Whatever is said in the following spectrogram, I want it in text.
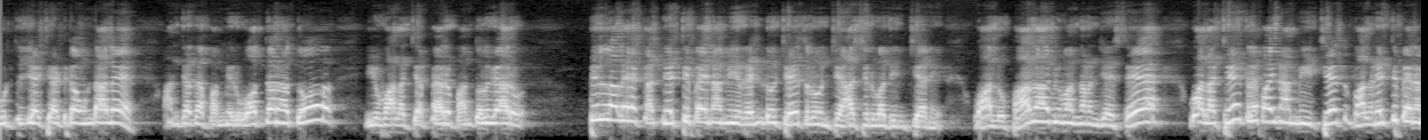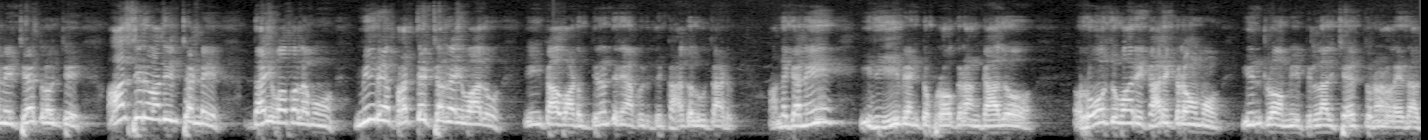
గుర్తు చేసేట్టుగా ఉండాలి. అంతే తప్ప మీరు వద్దనొద్దు. ఇవాళ చెప్పారు పంతులు గారు పిల్లల యొక్క నెత్తిపైన మీ రెండు చేతులు ఉంచి ఆశీర్వదించి అని. వాళ్ళు పాదాభివందనం చేస్తే వాళ్ళ చేతులపైన మీ చేతు వాళ్ళ నెత్తిపైన మీ చేతులు నుంచి ఆశీర్వదించండి. దైవ బలము మీరే ప్రత్యక్ష దైవాలు. ఇంకా వాడు దినదిన అభివృద్ధి కాగలుగుతాడు. అందుకని ఇది ఈవెంట్ ప్రోగ్రాం కాదు. రోజువారీ కార్యక్రమము. ఇంట్లో మీ పిల్లలు చేస్తున్నారా లేదా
